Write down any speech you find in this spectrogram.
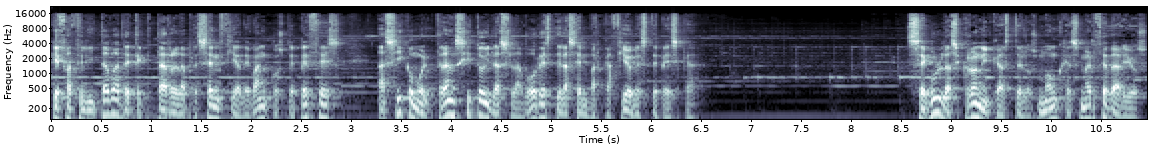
que facilitaba detectar la presencia de bancos de peces, así como el tránsito y las labores de las embarcaciones de pesca. Según las crónicas de los monjes mercedarios,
